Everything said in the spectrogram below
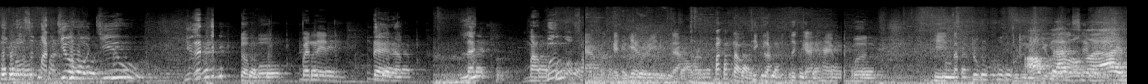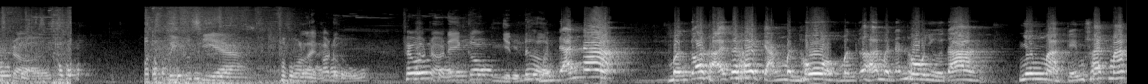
Bùng nổ sức mạnh chưa hồi chiêu nhưng ít nhất combo vấn đề là là mà bước vào pha và cả Jerry đã bắt đầu thiết lập từ cả hai bên. Thì tập trung khu vực đường giữa ơi. hỗ trợ không có tốc biến của Sia phần còn lại có đủ. Phép hỗ trợ đang có nhỉnh hơn. Mình đánh á mình có thể cái thế trận mình thua mình có thể mình đánh thua như người ta. Nhưng mà kiểm soát mắt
